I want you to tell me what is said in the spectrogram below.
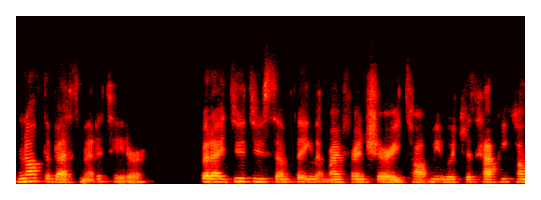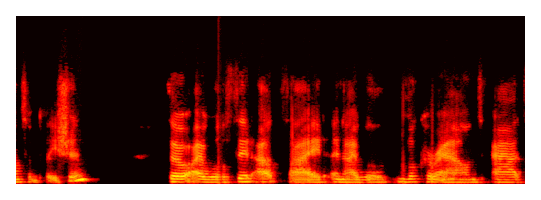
I'm not the best meditator, but I do do something that my friend Sherry taught me, which is happy contemplation. So I will sit outside and I will look around at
